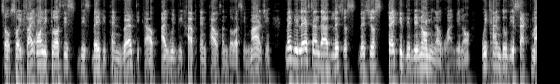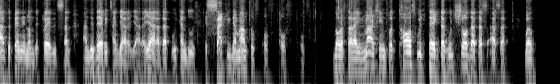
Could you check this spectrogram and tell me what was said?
So, so if I only close this, this baby 10 vertical, I will be have $10,000 in margin. Maybe less than that, let's just, let's just take it the, nominal one, you know. We can do the exact math depending on the credits and, and the debits and yada, yada, yada, that we can do exactly the amount of, of, of, of dollars that are in margin, but TOS will take that, will show that as, as a, well,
